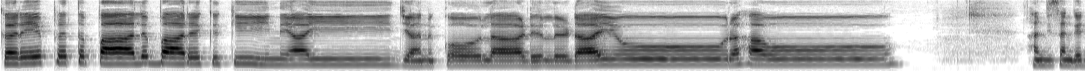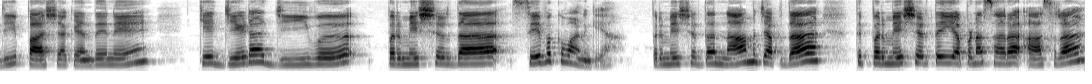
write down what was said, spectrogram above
ਕਰੇ ਪ੍ਰਤਪਾਲ ਬਾਰਕ ਕੀ ਨਿਆਈ, ਜਨ ਕੋ ਲਾਡ ਲੜਾਇਓ, ਰਹਾਓ। ਹਾਂਜੀ ਸੰਗਤ ਜੀ ਪਾਸ਼ਾ ਕਹਿੰਦੇ ਨੇ ਕਿ ਜਿਹੜਾ ਜੀਵ ਪਰਮੇਸ਼ਰ ਦਾ ਸੇਵਕ ਬਣ ਗਿਆ ਪਰਮੇਸ਼ਰ ਦਾ ਨਾਮ ਜਪਦਾ ਤੇ ਪਰਮੇਸ਼ਰ ਤੇ ਹੀ ਆਪਣਾ ਸਾਰਾ ਆਸਰਾ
